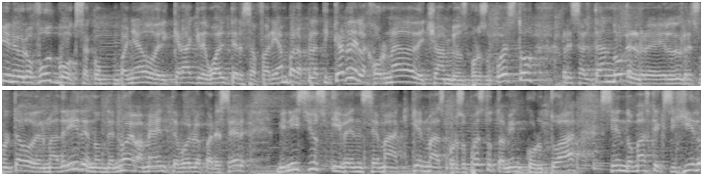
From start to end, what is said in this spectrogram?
Hoy en Eurofootbox, acompañado del crack de Walter Zafarian, para platicar de la jornada de Champions, por supuesto, resaltando el, resultado del Madrid, en donde nuevamente vuelve a aparecer Vinicius y Benzema. ¿Quién más? Por supuesto, también Courtois, siendo más que exigido.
